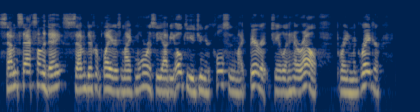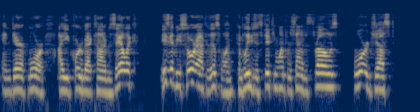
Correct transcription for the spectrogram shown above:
Seven sacks on the day, seven different players. Mike Morris, Eyabi Okie, Junior Colson, Mike Barrett, Jaylen Harrell, Braiden McGregor, and Derrick Moore. IU quarterback Connor Bazelak. He's going to be sore after this one. Completed just 51% of his throws for just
